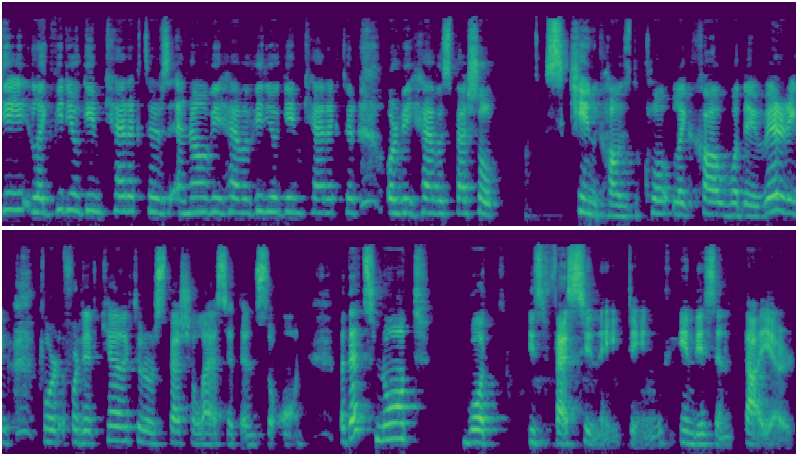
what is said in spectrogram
ga- like video game characters and now we have a video game character or we have a special skin how's the clo- like how what they're wearing for for that character or special asset and so on but that's not what is fascinating in this entire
